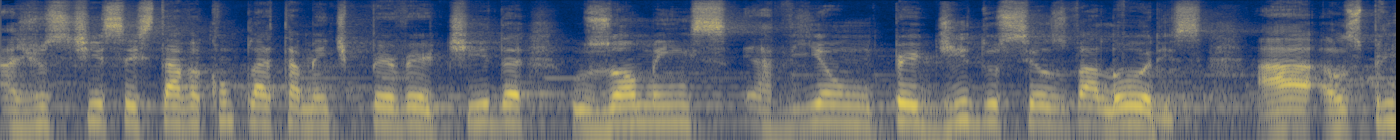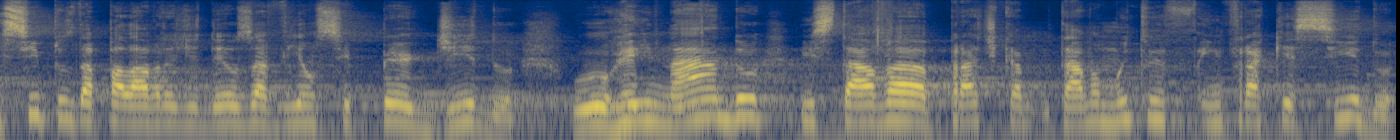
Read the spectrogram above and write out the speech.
a justiça estava completamente pervertida, os homens haviam perdido seus valores, a, os princípios da palavra de Deus haviam se perdido, o reinado estava praticamente estava muito enfraquecido,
